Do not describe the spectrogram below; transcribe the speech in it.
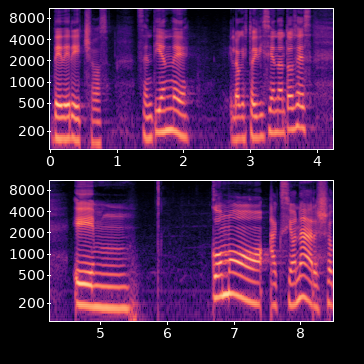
de derechos. ¿Se entiende lo que estoy diciendo? Entonces, em, ¿cómo accionar? Yo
